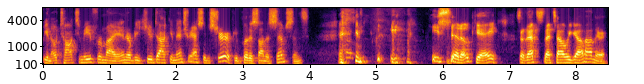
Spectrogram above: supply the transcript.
you know, talk to me for my NRBQ documentary? I said, Sure, if you put us on The Simpsons. he, he, said, Okay. So that's that's how we got on there.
